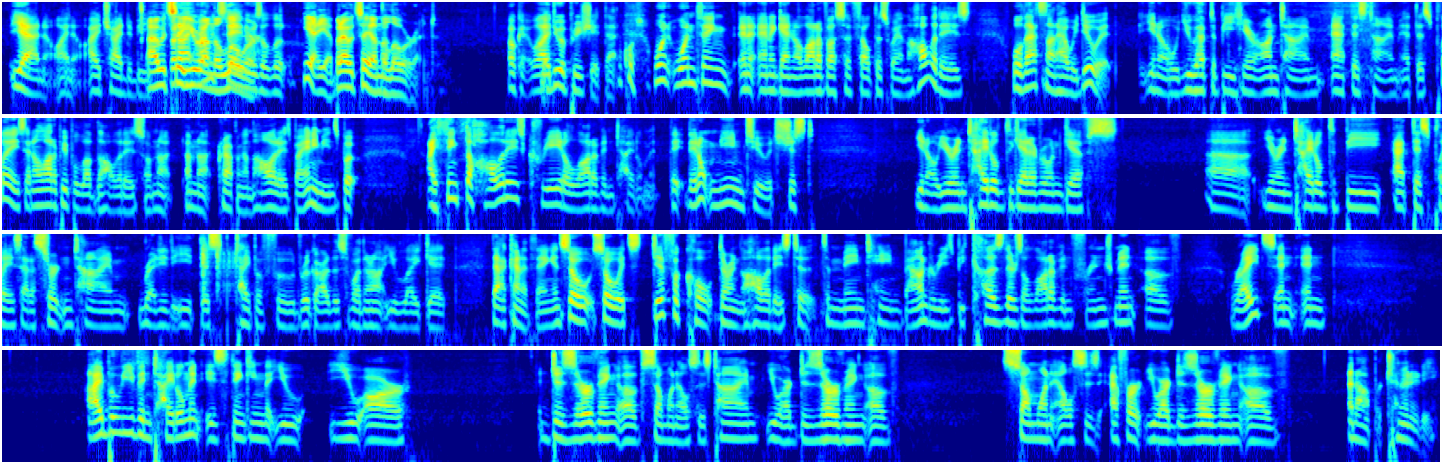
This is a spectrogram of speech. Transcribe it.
Yeah, no, I know. I tried to be. I would say you were I on the lower. There was a little. Yeah, yeah, but I would say on the lower end. Okay, well, I do appreciate that. Of course. One one thing, and and again, a lot of us have felt this way on the holidays. Well, that's not how we do it. You know, you have to be here on time at this time at this place, and a lot of people love the holidays. So I'm not I'm not crapping on the holidays by any means, but I think the holidays create a lot of entitlement. They they don't mean to. It's just, you know, you're entitled to get everyone gifts. Uh, you're entitled to be at this place at a certain time, ready to eat this type of food, regardless of whether or not you like it that kind of thing. And so so it's difficult during the holidays to to maintain boundaries because there's a lot of infringement of rights and and I believe entitlement is thinking that you you are deserving of someone else's time, you are deserving of someone else's effort, you are deserving of an opportunity.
